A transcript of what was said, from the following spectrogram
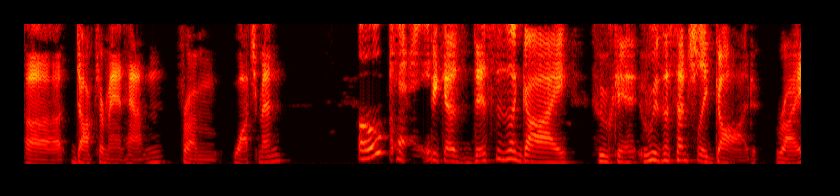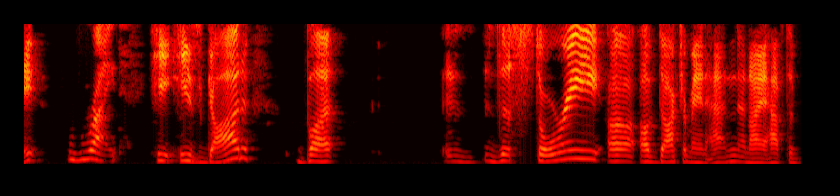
uh, Dr. Manhattan from Watchmen. Okay. Because this is a guy who can, who is essentially God, right? right. he he's God, but the story uh, of Doctor Manhattan, and I have to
